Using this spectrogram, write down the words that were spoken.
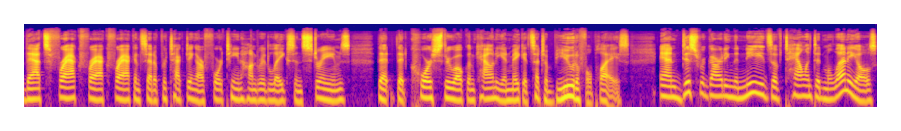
That's frack, frack, frack instead of protecting our 1,400 lakes and streams that, that course through Oakland County and make it such a beautiful place and disregarding the needs of talented millennials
